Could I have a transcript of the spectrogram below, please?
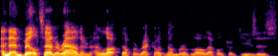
and then Bill turned around and, and locked up a record number of low-level drug users.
